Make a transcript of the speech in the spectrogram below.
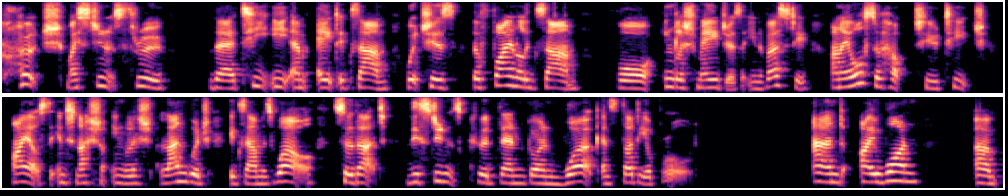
coach my students through their TEM8 exam, which is the final exam for English majors at university. And I also helped to teach IELTS, the International English Language exam, as well, so that the students could then go and work and study abroad. And I won um,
